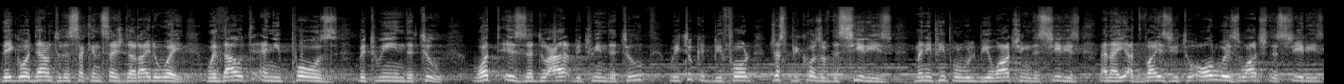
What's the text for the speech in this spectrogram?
they go down to the second sajda right away without any pause between the two. What is the dua between the two? We took it before just because of the series. Many people will be watching the series, and I advise you to always watch the series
